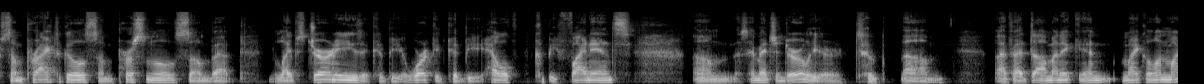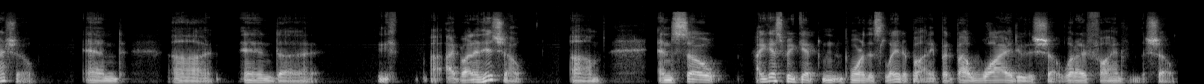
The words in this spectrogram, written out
some practical, some personal, some about life's journeys. It could be your work, it could be health, it could be finance. Um, as I mentioned earlier, to um, I've had Dominick and Michael on my show, and uh, and uh, I've been in his show, um, and so I guess we get more of this later, Bonnie, but about why I do the show, what I find from the show.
